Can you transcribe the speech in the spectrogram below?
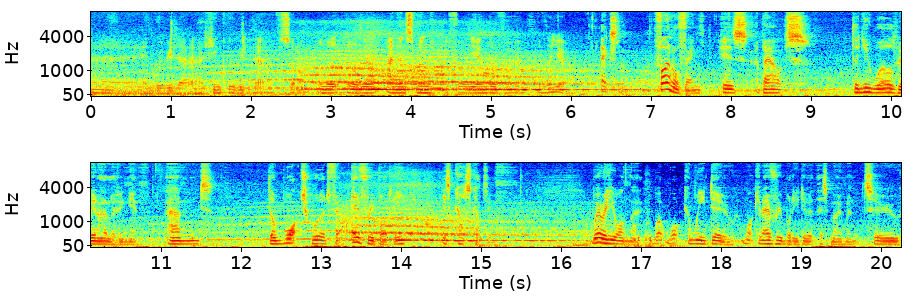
and we will. Uh, I think we will have some other announcement before the end of, uh, of the year. Excellent. Final thing is about the new world we are now living in. And the watchword for everybody is cost cutting. Where are you on that? What, what can we do? What can everybody do at this moment to,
